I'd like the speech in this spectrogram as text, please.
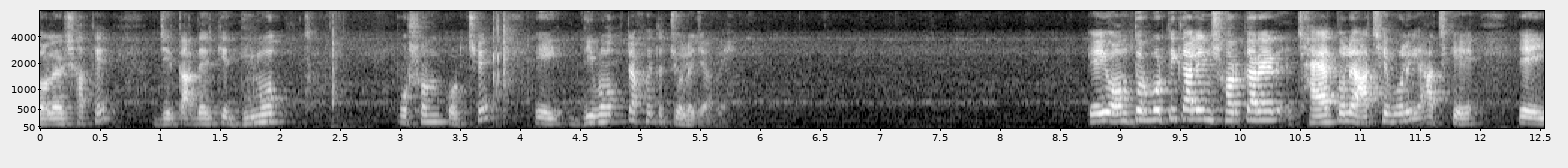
দলের সাথে যে তাদেরকে দ্বিমত পোষণ করছে, এই দ্বিমতটা হয়তো চলে যাবে। এই অন্তর্বর্তীকালীন সরকারের ছায়াতলে আছে বলেই আজকে এই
